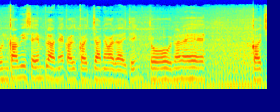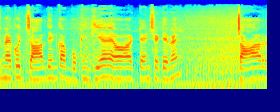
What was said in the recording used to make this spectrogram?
उनका भी सेम प्लान है कल कच्छ जाने वाला आई थिंक तो उन्होंने कच्छ में कुछ चार दिन का बुकिंग किया है और टेंट सिटी में चार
